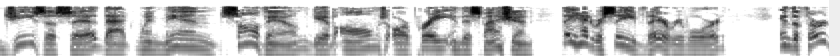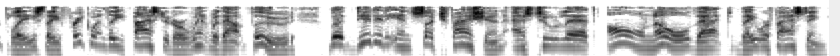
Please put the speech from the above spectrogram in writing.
Jesus said that when men saw them give alms or pray in this fashion, they had received their reward. In the third place, they frequently fasted or went without food, but did it in such fashion as to let all know that they were fasting.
